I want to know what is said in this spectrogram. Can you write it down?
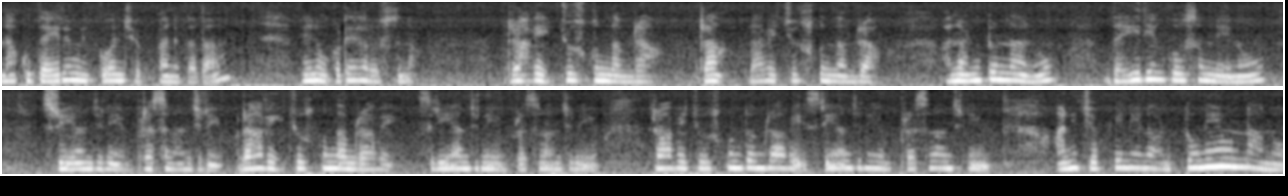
నాకు ధైర్యం ఎక్కువ అని చెప్పాను కదా నేను ఒకటే అరుస్తున్నా. రావే చూసుకుందాం రా. రా రావే చూసుకుందాం రా అని అంటున్నాను. ధైర్యం కోసం నేను శ్రీ ఆంజనేయం ప్రసనాంజనేయం రావే చూసుకుందాం రావే శ్రీ ఆంజనేయం ప్రసనాంజనేయం రావే చూసుకుంటాం రావే శ్రీ ఆంజనేయం ప్రసనాంజనేయం అని చెప్పి నేను అంటూనే ఉన్నాను.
